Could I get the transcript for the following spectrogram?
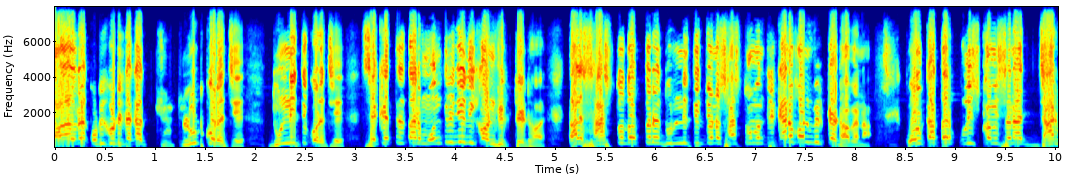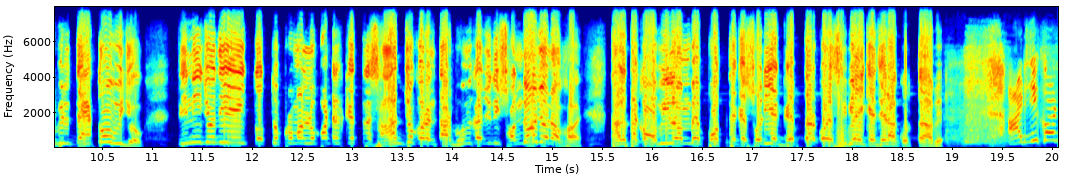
দালালরা কোটি কোটি টাকা লুট করেছে, দুর্নীতি করেছে, সেক্ষেত্রে তার মন্ত্রী যদি কনভিক্টেড হয়, তাহলে স্বাস্থ্য দপ্তরে দুর্নীতির জন্য স্বাস্থ্যমন্ত্রী কেন কনভিক্টেড হবে না? কলকাতার পুলিশ কমিশনার যার বিরুদ্ধে এত অভিযোগ, তিনি যদি এই তথ্য প্রমাণ লোপাটের ক্ষেত্রে সাহায্য করেন, তার ভূমিকা যদি সন্দেহজনক হয়, তাহলে তাকে অবিলম্বে পদ থেকে সরিয়ে গ্রেপ্তার করে সিবিআই কে জেরা করতে হবে। আরজিকর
